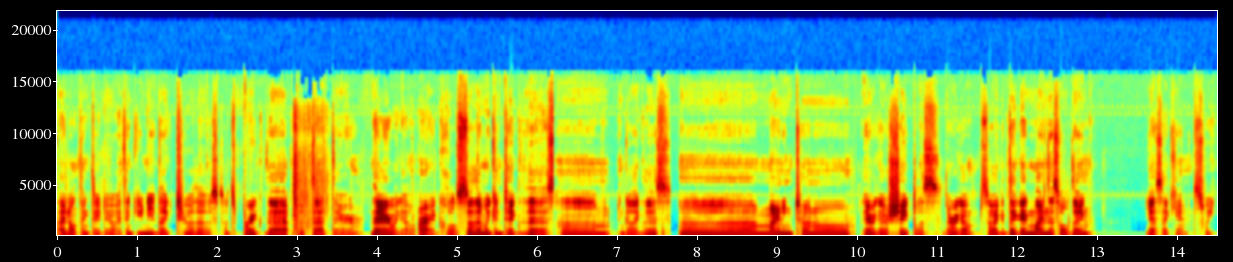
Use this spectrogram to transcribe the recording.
I don't think they do. I think you need like two of those. So let's break that. Put that there. There we go. All right. Cool. So then we can take this. Um. And go like this. Uh. Mining tunnel. There we go. Shapeless. There we go. So I can think I can mine this whole thing. Yes, I can. Sweet.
